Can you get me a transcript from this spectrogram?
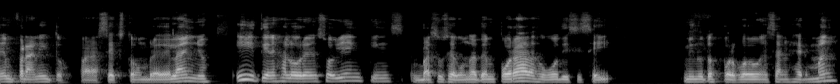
tempranito para sexto hombre del año. Y tienes a Lorenzo Jenkins, va a su segunda temporada, jugó 16 minutos por juego en San Germán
